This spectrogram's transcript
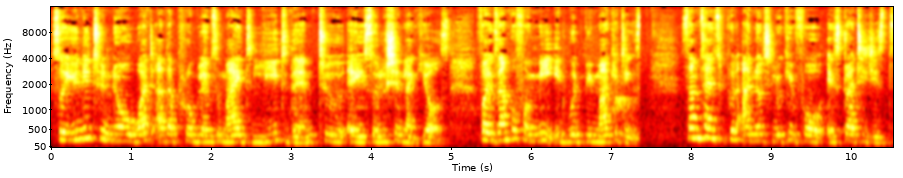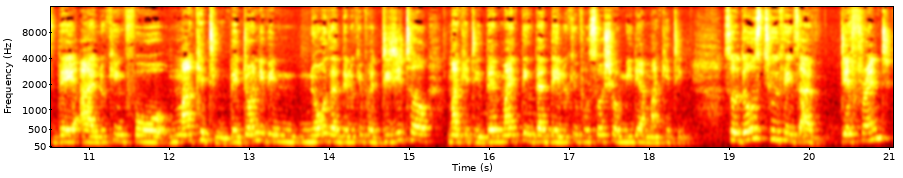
So you need to know what other problems might lead them to a solution like yours. For example, for me, it would be marketing sometimes people are not looking for a strategist. They are looking for marketing. They don't even know that they're looking for digital marketing. They might think that they're looking for social media marketing. So those two things are different.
